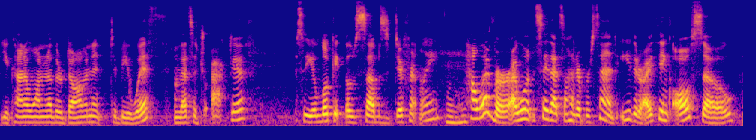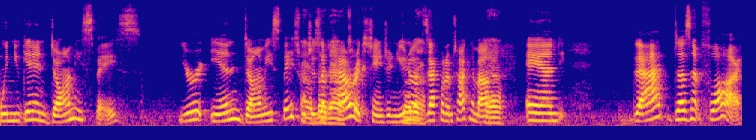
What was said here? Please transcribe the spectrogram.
you kind of want another dominant to be with. and That's attractive. So you look at those subs differently. Mm-hmm. However, I wouldn't say that's 100% either. I think also when you get in Dommy space, you're in Dommy space, which Oh, is no a doubt. power exchange, and you No know doubt. exactly what I'm talking about. Yeah. And that doesn't fly.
